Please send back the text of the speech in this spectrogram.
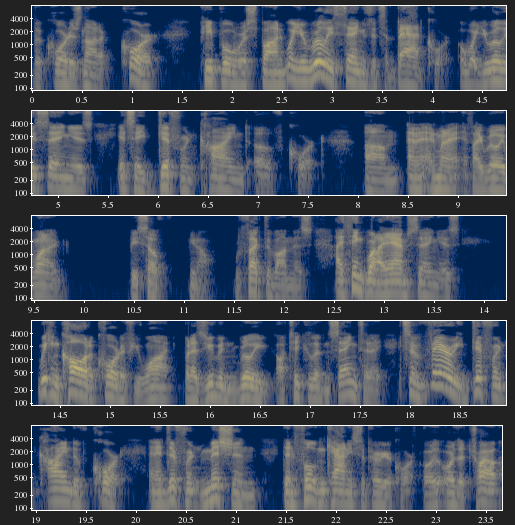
the court is not a court, people respond, what you're really saying is it's a bad court, or what you're really saying is it's a different kind of court. Um, and and when I, if I really want to be self, you know, reflective on this, I think what I am saying is we can call it a court if you want, but as you've been really articulate in saying today, it's a very different kind of court and a different mission than Fulton County Superior Court or, or the trial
